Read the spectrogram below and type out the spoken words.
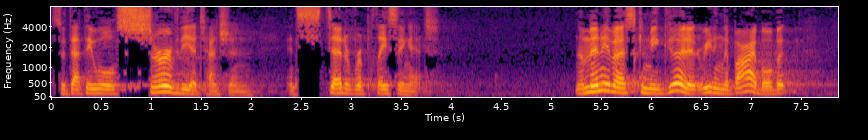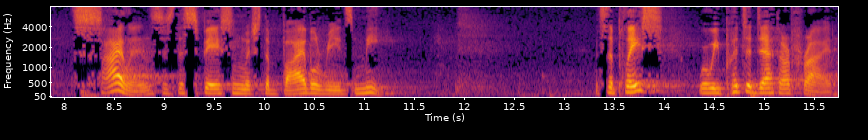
so that they will serve the attention instead of replacing it. Now, many of us can be good at reading the Bible, but silence is the space in which the Bible reads me. It's the place where we put to death our pride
